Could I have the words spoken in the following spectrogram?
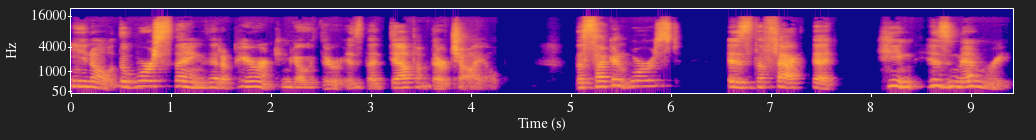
you know, the worst thing that a parent can go through is the death of their child. The second worst is the fact that he his memory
